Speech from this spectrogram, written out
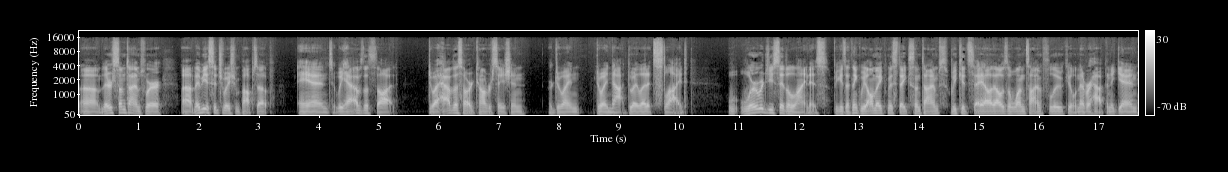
Um, there's sometimes where uh, maybe a situation pops up, and we have the thought, "Do I have this hard conversation, or do I do I not? Do I let it slide?" Where would you say the line is? Because I think we all make mistakes sometimes. We could say, oh, that was a one time fluke, it'll never happen again.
